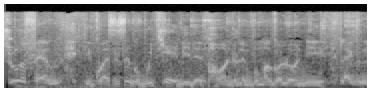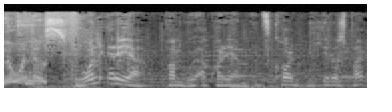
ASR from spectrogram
itrue fm ikwazise ngobutyebi bephondo lempuma koloni like no one else. Whole area phambi kwe-aquarium it's called the heroes park.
